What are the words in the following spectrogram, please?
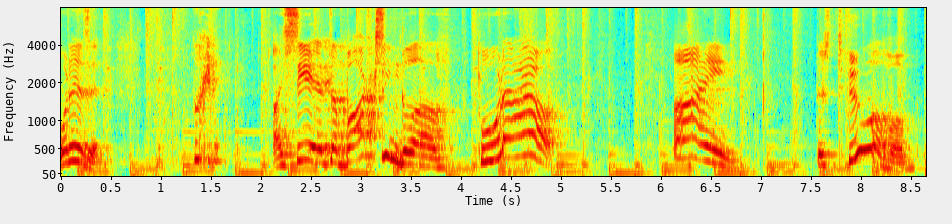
What is it? Look at it. I see it. It's a boxing glove. Pull it out. Fine. There's two of them.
